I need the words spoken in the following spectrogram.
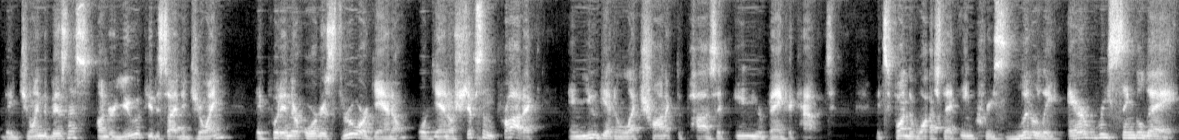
They join the business under you if you decide to join. They put in their orders through Organo. Organo ships them the product and you get an electronic deposit in your bank account. It's fun to watch that increase literally every single day.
